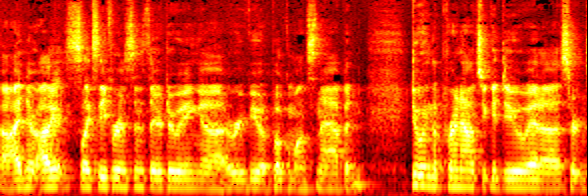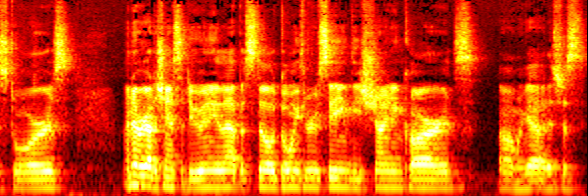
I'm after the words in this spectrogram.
Uh, I never. I it's like see for instance they're doing uh, a review of Pokemon Snap and doing the printouts you could do at uh, certain stores. I never got a chance to do any of that, but still going through seeing these shining cards. Oh my god, it's just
